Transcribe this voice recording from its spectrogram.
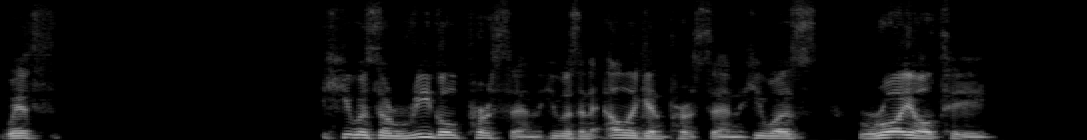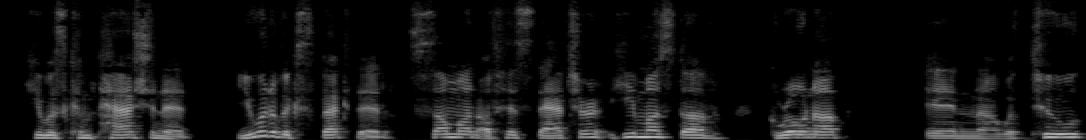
with he was a regal person, he was an elegant person, he was royalty, he was compassionate. You would have expected someone of his stature. He must have grown up in uh, with two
